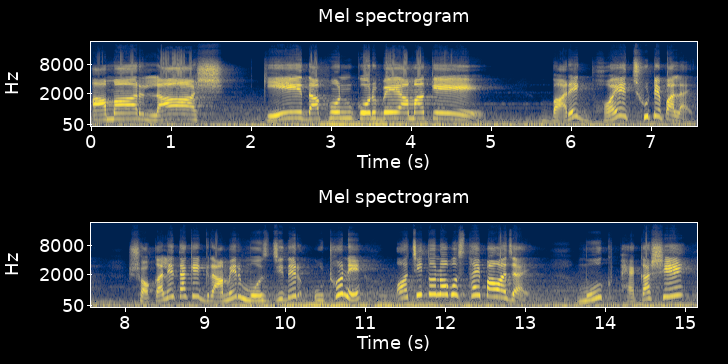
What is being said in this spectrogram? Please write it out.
আমার লাশ, কে দাফন করবে আমাকে? বারেক ভয়ে ছুটে পালায়। সকালে তাকে গ্রামের মসজিদের উঠোনে অচেতন অবস্থায় পাওয়া যায়। মুখ ফ্যাকাশে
